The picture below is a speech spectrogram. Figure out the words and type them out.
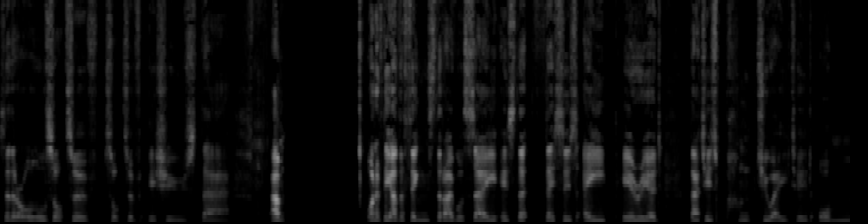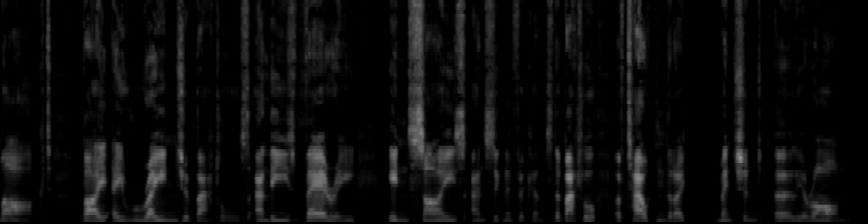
So there are all sorts of sorts of issues there. Um, one of the other things that I will say is that this is a period that is punctuated or marked by a range of battles, and these vary in size and significance. The Battle of Towton that I mentioned earlier on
